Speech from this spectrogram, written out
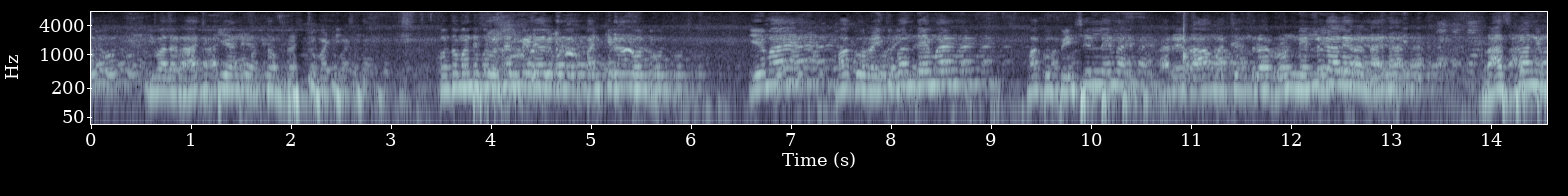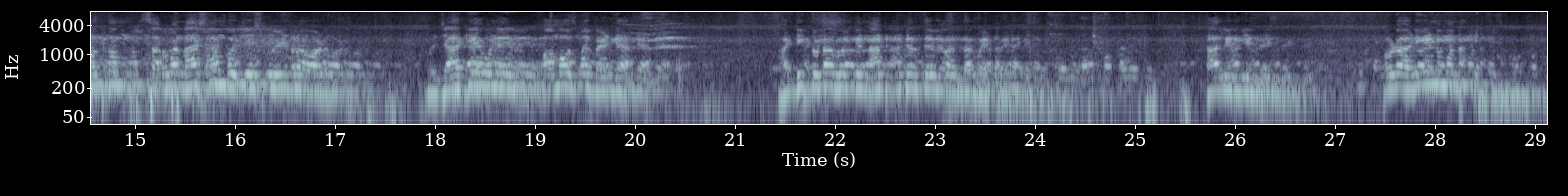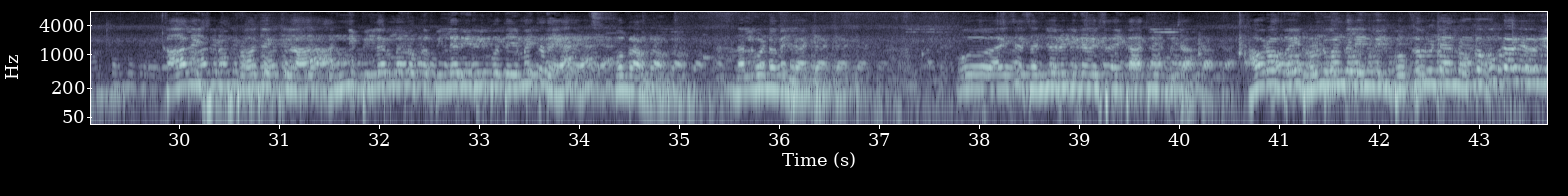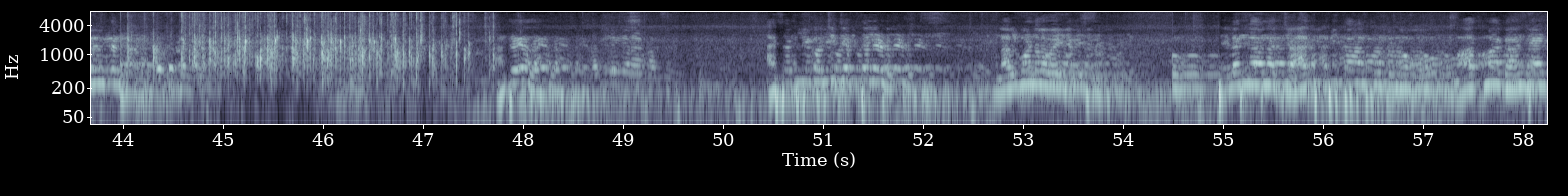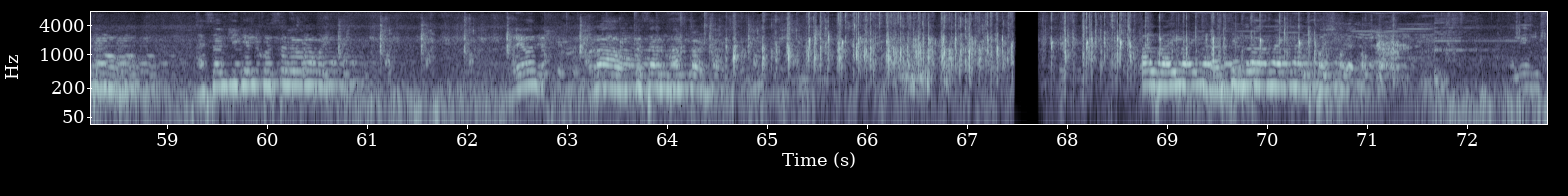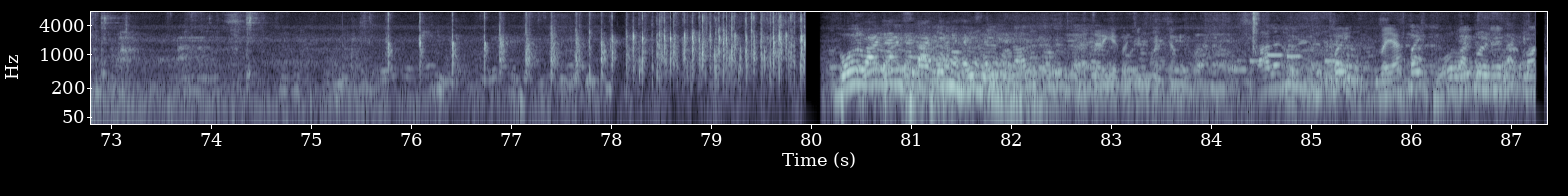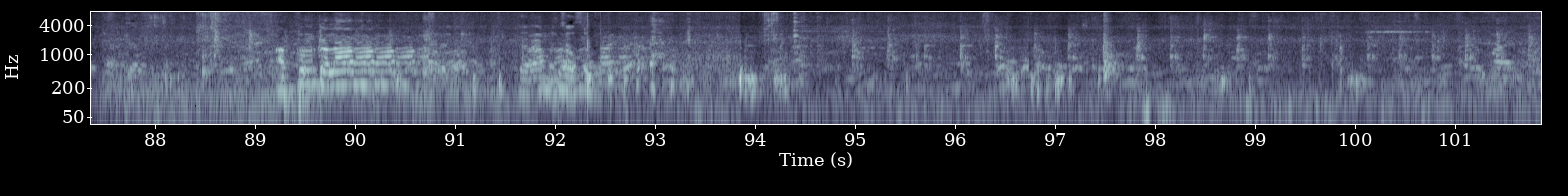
ఇవాళ రాజకీయాన్ని మొత్తం భ్రష్టు పట్టించి కొంతమంది సోషల్ మీడియాలో కూడా పనికిరాని వాళ్ళు ఏమా మాకు రైతు బంధు ఏమా మాకు పెన్షన్లు ఏమా అరే రామచంద్ర రెండు నెలలు కాలేరా నాయన రాష్ట్రాన్ని మొత్తం సర్వనాశనం చేసిపోయిండ్రా వాడు ఇప్పుడు जाके उन्हें फार्म हाउस में बैठ गया हड्डी टूटा बोल के नाटक करते हुए अंदर बैठा गया కాలు ఇరిగింది ఇప్పుడు అడిగిండు మొన్న కాళేశ్వరం ప్రాజెక్ట్ లా అన్ని పిల్లర్లలో ఒక పిల్లర్ ఇరిగిపోతే ఏమవుతుందయా బోల్రావు నల్గొండ में जाके ఓ అయితే సంజయ్ రెడ్డి గారు వేసా ఇక ఆత్మీయ పూజ అవరో పోయి రెండు వందల ఎనిమిది బొక్కలు ఉంటాయి అందులో ఒక్క బొక్క ఇరుగుతుంది అంతే కదా అసెంబ్లీకి వచ్చి చెప్తలేడు నల్గొండలో పోయి చెప్తున్నాడు తెలంగాణ జాతి పిత అనుకుంటున్నావు మహాత్మా గాంధీ అంటున్నావు అసెంబ్లీకి ఎందుకు వస్తలేవు రా పోయి రేవంత్ రా ఒక్కసారి మాట్లాడు भाई नरसिंहराव अण्णांना रिक्वेस्ट करतो बोर वाटर इस इलाके में है ही नहीं है अब्दुल कलाम।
